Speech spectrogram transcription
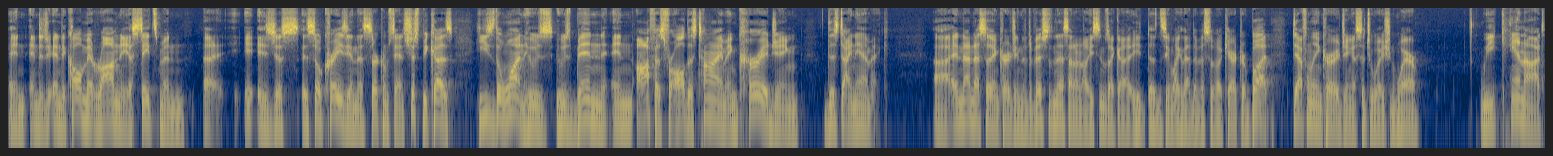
And, and, to, and to call Mitt Romney a statesman uh, is just is so crazy in this circumstance, just because he's the one who's who's been in office for all this time, encouraging this dynamic, uh, and not necessarily encouraging the divisiveness. I don't know. He seems like a he doesn't seem like that divisive a character, but definitely encouraging a situation where we cannot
